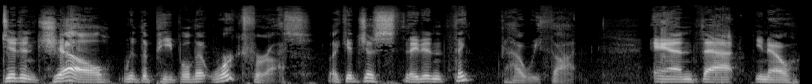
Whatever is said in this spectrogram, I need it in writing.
didn't gel with the people that worked for us. Like it just, they didn't think how we thought. And that, you know,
